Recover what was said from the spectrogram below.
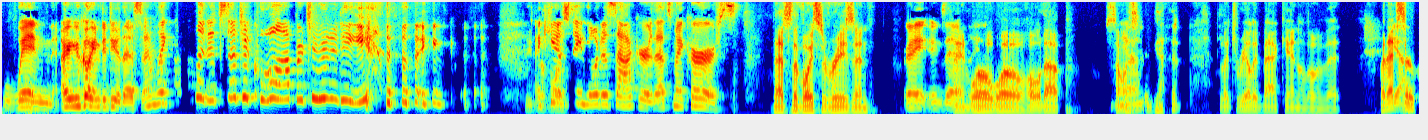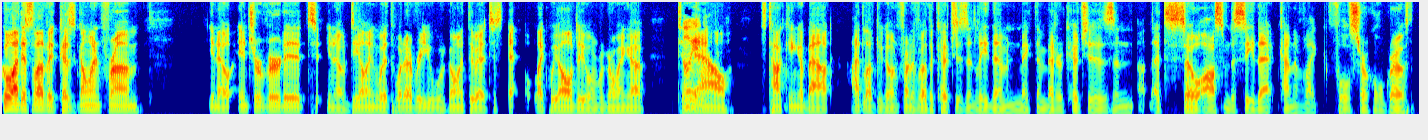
when are you going to do this? And I'm like, but it's such a cool opportunity. like, I can't voice. say no to soccer. That's my curse. That's the voice of reason. Right, exactly. And whoa, whoa, hold up. Someone's yeah. let's reel it back in a little bit. But that's yeah. so cool. I just love it because going from, you know, introverted, to, you know, dealing with whatever you were going through, it just eh, like we all do when we're growing up, to oh, now yeah. it's talking about I'd love to go in front of other coaches and lead them and make them better coaches. And uh, that's so awesome to see that kind of like full circle growth.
